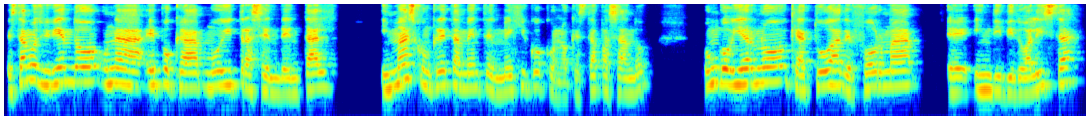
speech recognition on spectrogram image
Estamos viviendo una época muy trascendental y más concretamente en México con lo que está pasando, un gobierno que actúa de forma eh, individualista,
